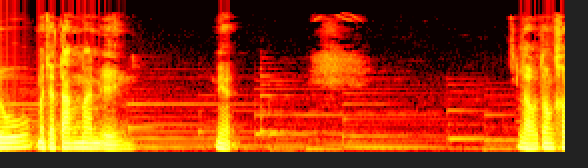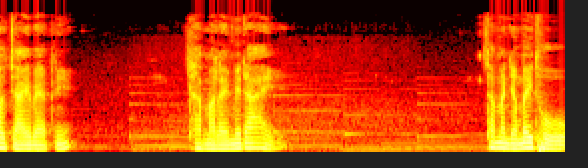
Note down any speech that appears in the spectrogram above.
รู้ มันจะตั้งมั่นเอง เนี่ย เราต้องเข้าใจแบบนี้ ทำอะไรไม่ได้ ถ้ามันยังไม่ถูก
